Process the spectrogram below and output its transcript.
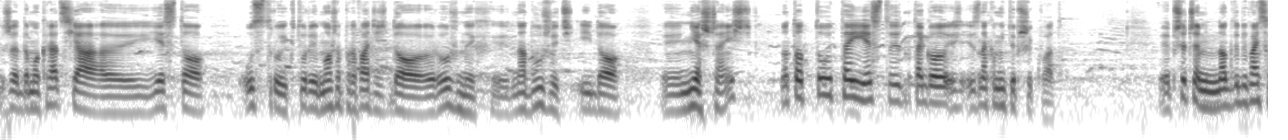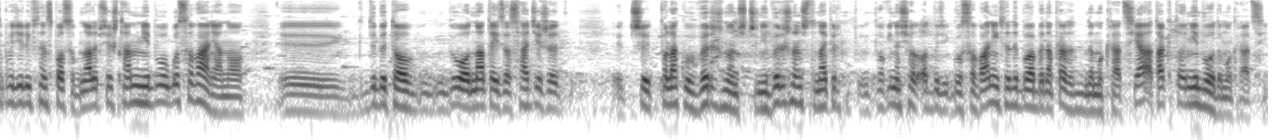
że demokracja y, jest to ustrój, który może prowadzić do różnych y, nadużyć i do nieszczęść, no to tutaj jest tego znakomity przykład. Przy czym, no, gdyby Państwo powiedzieli w ten sposób, no ale przecież tam nie było głosowania, no, gdyby to było na tej zasadzie, że czy Polaków wyrżnąć, czy nie wyrżnąć, to najpierw powinno się odbyć głosowanie wtedy byłaby naprawdę demokracja, a tak to nie było demokracji.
